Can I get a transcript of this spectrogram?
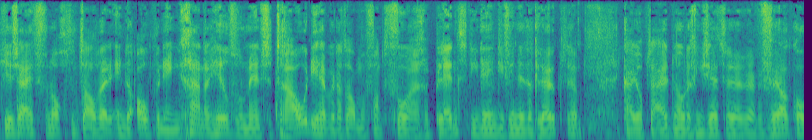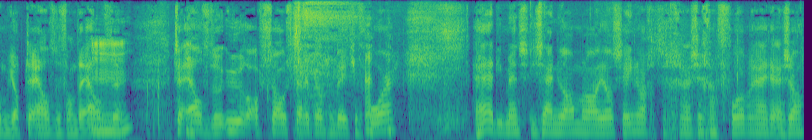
Je zei het vanochtend al in de opening. Gaan er heel veel mensen trouwen? Die hebben dat allemaal van tevoren gepland. Die, denken, die vinden dat leuk. Dan kan je op de uitnodiging zetten. We verwelkomen je op de 11e van de 11e. Te 11e uren of zo stel ik wel eens een beetje voor. Hè, die mensen die zijn nu allemaal al heel zenuwachtig eh, zich aan het voorbereiden en zo. En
